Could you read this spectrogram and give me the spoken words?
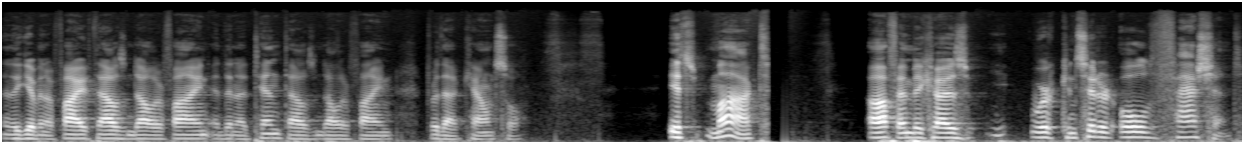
and they're given a $5,000 fine and then a $10,000 fine for that counsel. It's mocked often because we're considered old fashioned.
